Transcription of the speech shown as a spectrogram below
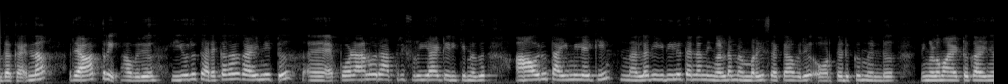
ഇതൊക്കെ. എന്നാൽ രാത്രി അവർ ഈ ഒരു തിരക്കൊക്കെ കഴിഞ്ഞിട്ട് എപ്പോഴാണോ രാത്രി ഫ്രീ ആയിട്ടിരിക്കുന്നത് ആ ഒരു ടൈമിലേക്ക് നല്ല രീതിയിൽ തന്നെ നിങ്ങളുടെ മെമ്മറീസൊക്കെ അവർ ഓർത്തെടുക്കുന്നുണ്ട്. നിങ്ങളുമായിട്ട് കഴിഞ്ഞ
